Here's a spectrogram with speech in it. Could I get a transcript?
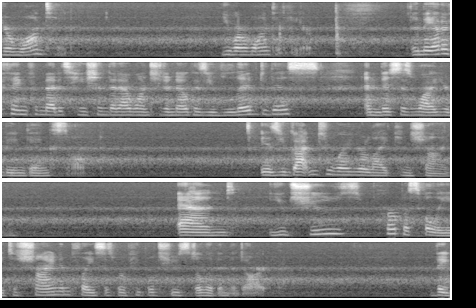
You're wanted. You are wanted here. And the other thing for meditation that I want you to know, because you've lived this, and this is why you're being gang stalked, is you've gotten to where your light can shine and you choose purposefully to shine in places where people choose to live in the dark. They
